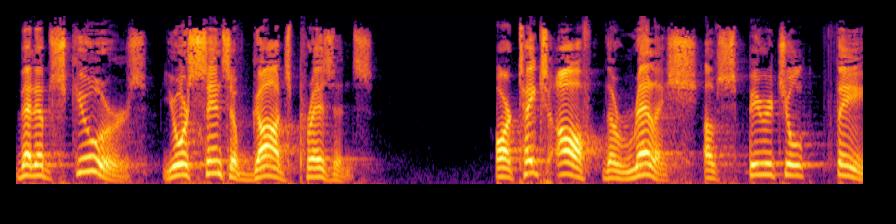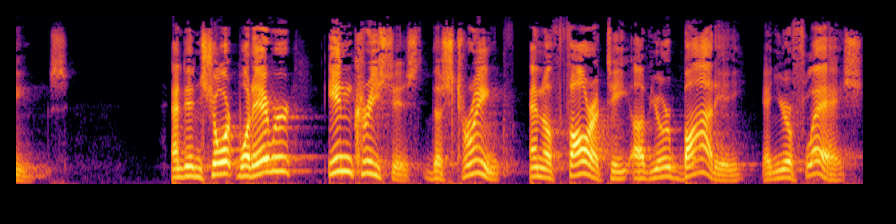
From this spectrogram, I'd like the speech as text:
that obscures your sense of God's presence or takes off the relish of spiritual things. And in short, whatever increases the strength and authority of your body and your flesh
